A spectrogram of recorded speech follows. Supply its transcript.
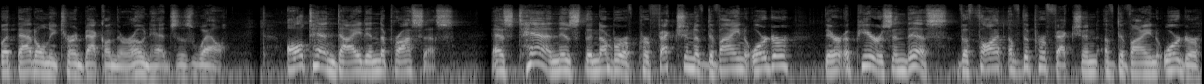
but that only turned back on their own heads as well. All ten died in the process. As ten is the number of perfection of divine order, there appears in this the thought of the perfection of divine order,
